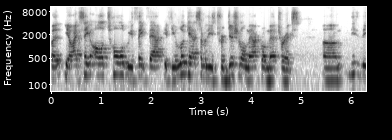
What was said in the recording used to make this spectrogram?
but you know, I'd say all told, we think that if you look at some of these traditional macro metrics, um, the, the,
